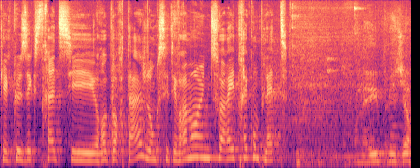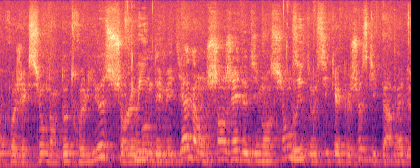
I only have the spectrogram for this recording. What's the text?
quelques extraits de ses reportages, donc c'était vraiment une soirée très complète. On a eu plusieurs projections dans d'autres lieux sur le monde des médias. Là, on changeait de dimension. C'était aussi quelque chose qui permet de,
